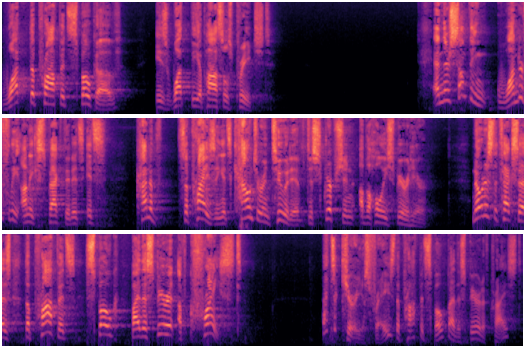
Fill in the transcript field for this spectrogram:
What the prophets spoke of is what the apostles preached. And there's something wonderfully unexpected. It's, it's kind of surprising. It's counterintuitive description of the Holy Spirit here. Notice the text says, the prophets spoke by the Spirit of Christ. That's a curious phrase. The prophets spoke by the Spirit of Christ.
